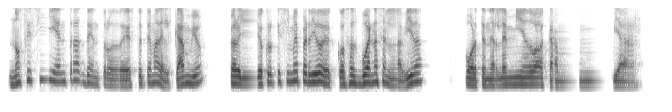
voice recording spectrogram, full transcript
no sé si entra dentro de este tema del cambio, pero yo creo que sí me he perdido de cosas buenas en la vida por tenerle miedo a cambiar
